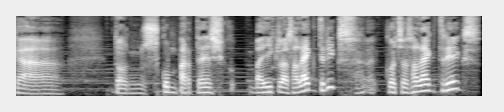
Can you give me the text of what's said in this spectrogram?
que doncs, comparteix vehicles elèctrics, cotxes elèctrics,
